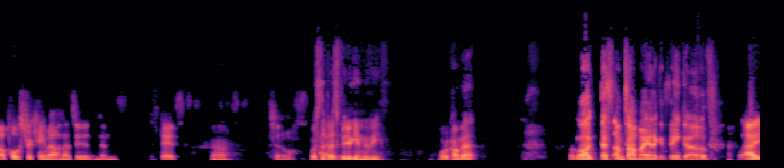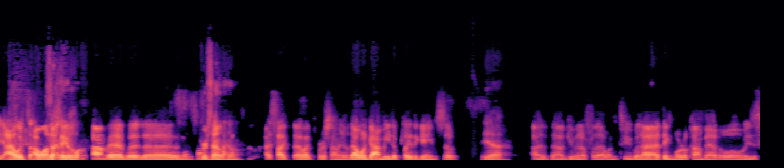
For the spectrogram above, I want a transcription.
a poster came out and that's it, and then it's dead. Huh. So What's the I- best video game movie? Mortal Kombat. well, that's on top of my head I can think of. I I would I want to say Hill. Mortal Kombat, but uh, First Silent Hill. I saw I like the first Silent Hill. That one got me to play the game, so Yeah. I, I'll give it up for that one too. But I, I think Mortal Kombat will always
